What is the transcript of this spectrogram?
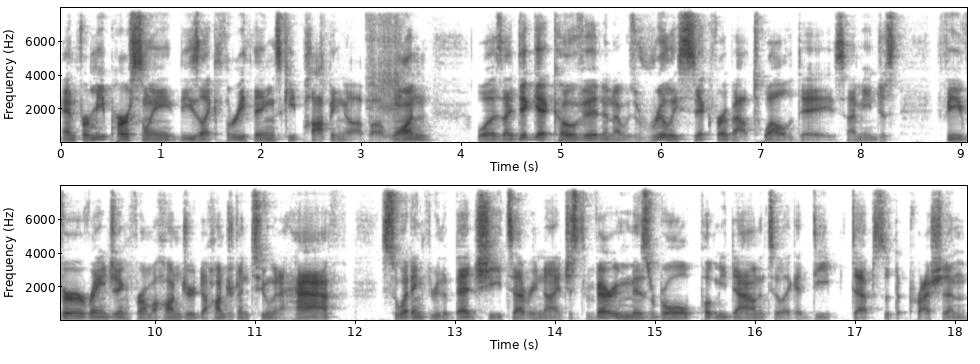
And for me personally, these like three things keep popping up. Uh, one was I did get COVID and I was really sick for about 12 days. I mean, just fever ranging from 100 to 102 and a half sweating through the bed sheets every night. Just very miserable, put me down into like a deep depths of depression.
